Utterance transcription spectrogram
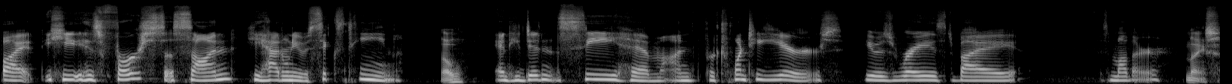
But he his first son he had when he was sixteen oh, and he didn't see him on for 20 years. He was raised by his mother. nice.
